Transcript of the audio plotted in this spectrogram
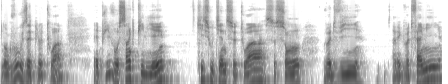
Donc vous, vous êtes le toit. Et puis vos cinq piliers qui soutiennent ce toit, ce sont votre vie avec votre famille,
